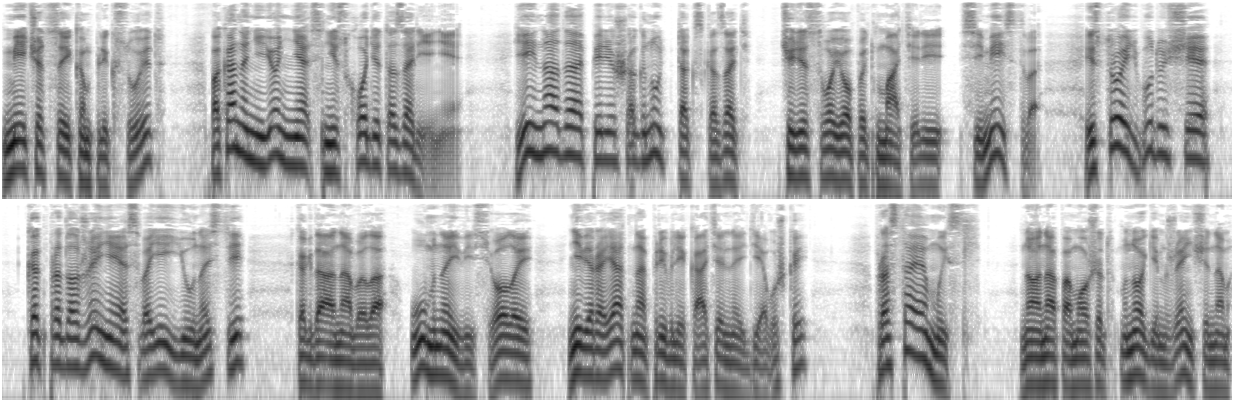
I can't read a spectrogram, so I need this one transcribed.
мечется и комплексует, пока на нее не снисходит озарение. Ей надо перешагнуть, так сказать, через свой опыт матери, семейства и строить будущее как продолжение своей юности, когда она была умной, веселой, невероятно привлекательной девушкой. Простая мысль, но она поможет многим женщинам,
